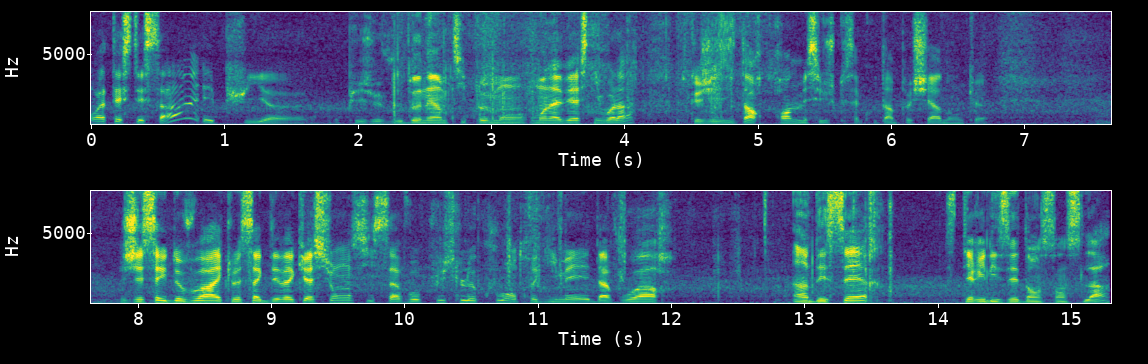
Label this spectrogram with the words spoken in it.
on va tester ça. Et puis, euh, puis je vais vous donner un petit peu mon, avis à ce niveau-là. Parce que j'hésite à en reprendre, mais c'est juste que ça coûte un peu cher. Donc j'essaye de voir avec le sac d'évacuation si ça vaut plus le coup, entre guillemets, d'avoir un dessert stérilisé dans ce sens-là.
